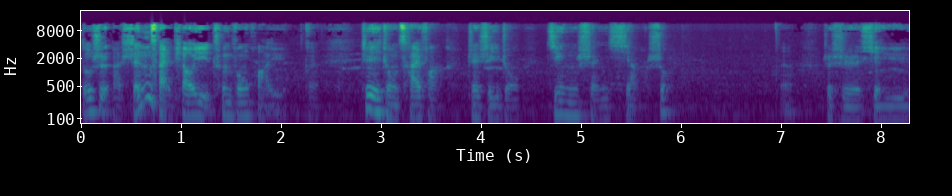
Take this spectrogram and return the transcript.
都是啊神采飘逸、春风化雨。这种采访真是一种精神享受。啊，这是写于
